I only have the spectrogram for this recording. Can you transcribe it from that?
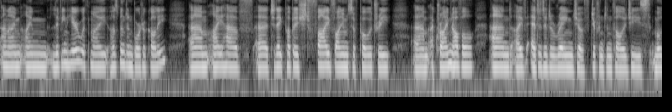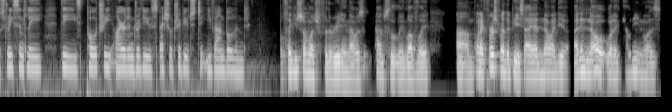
and I'm I'm living here with my husband and border collie. Um, I have uh, to date published five volumes of poetry, um, a crime novel, and I've edited a range of different anthologies. Most recently, the Poetry Ireland Review special tribute to Eavan Boland. Well, thank you so much for the reading. That was absolutely lovely. Um, when I first read the piece, I had no idea. I didn't know what a Killeen was.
